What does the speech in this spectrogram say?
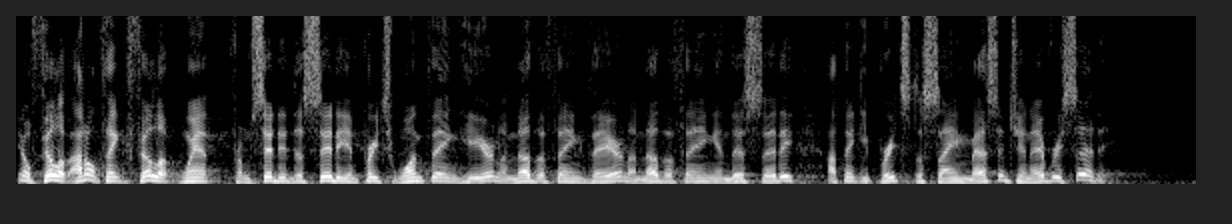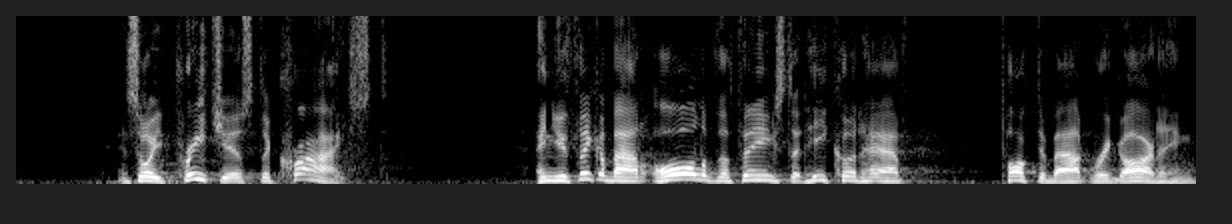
You know, Philip, I don't think Philip went from city to city and preached one thing here and another thing there and another thing in this city. I think he preached the same message in every city. And so he preaches the Christ. And you think about all of the things that he could have talked about regarding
